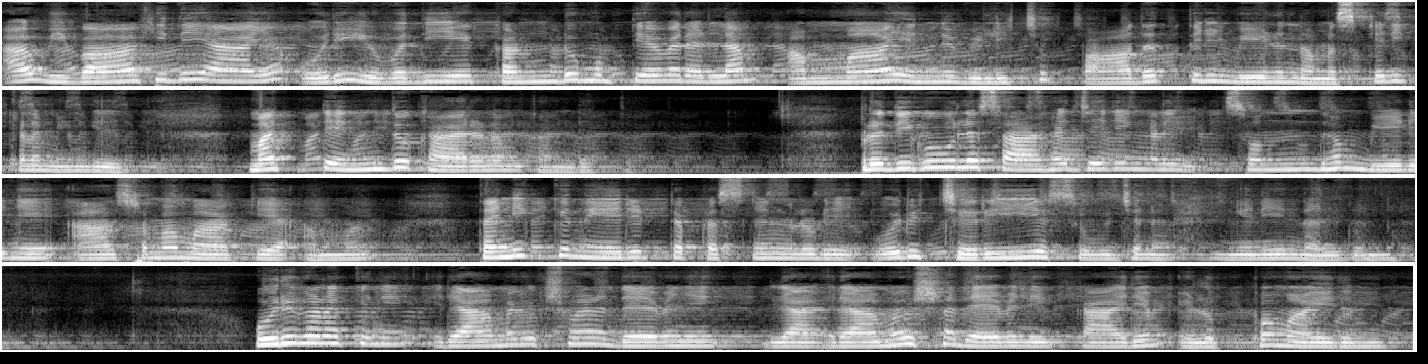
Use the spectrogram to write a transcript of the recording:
അവിവാഹിതയായ ഒരു യുവതിയെ കണ്ടുമുട്ടിയവരെല്ലാം അമ്മ എന്ന് വിളിച്ചു പാദത്തിൽ വീണ് നമസ്കരിക്കണമെങ്കിൽ മറ്റെന്തു കാരണം കണ്ടെത്തും? പ്രതികൂല സാഹചര്യങ്ങളിൽ സ്വന്തം വീടിനെ ആശ്രമമാക്കിയ അമ്മ തനിക്ക് നേരിട്ട പ്രശ്നങ്ങളുടെ ഒരു ചെറിയ സൂചന ഇങ്ങനെ നൽകുന്നു. ഒരു കണക്കിന് രാമലക്ഷ്മണ ദേവന് രാമകൃഷ്ണദേവന് കാര്യം എളുപ്പമായിരുന്നു.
